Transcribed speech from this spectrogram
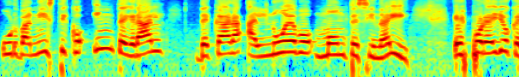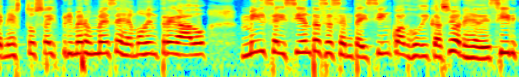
urbanístico integral de cara al nuevo Monte Sinaí. Es por ello que en estos seis primeros meses hemos entregado 1.665 adjudicaciones, es decir,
